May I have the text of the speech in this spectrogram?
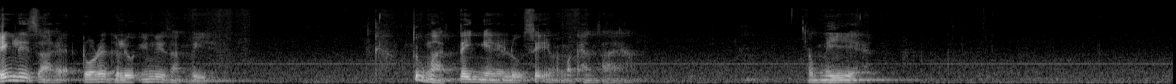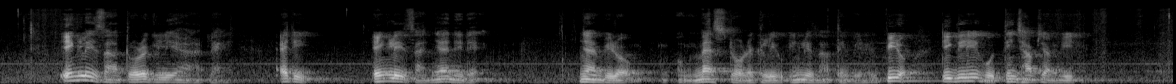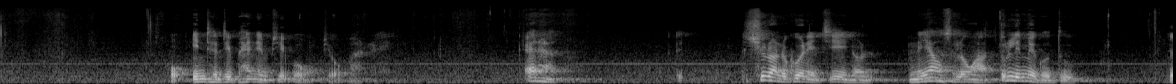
အင်္ဂလိပ်စာနဲ့တော်တဲ့ကလေးအင်္ဂလိပ်စာမေးတယ်သူ့မှာတိတ်ငယ်တယ်လို့စိတ်မခံစားရဘူးမေးရ အင်္ဂလိပ်စာတော်တဲ့ကလေးကလည်းအဲ့ဒီအင်္ဂလိပ်စာညံ့နေတဲ့ညံ့ပြီးတော့ math တော်တဲ့ကလေးကိုအင်္ဂလိပ်စာသင်ပေးတယ်ပြီးတော့ဒီကလေးကိုသင်ချပြမေးတယ်ဟို interdependent ဖြစ်ဖို့ပြောပါတယ်အဲ့ဒါရှုရတစ်ခုနဲ့ကြည့်ရင်တော့နှစ်ယောက်စလုံးဟာသူ့ limit ကိုသူ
